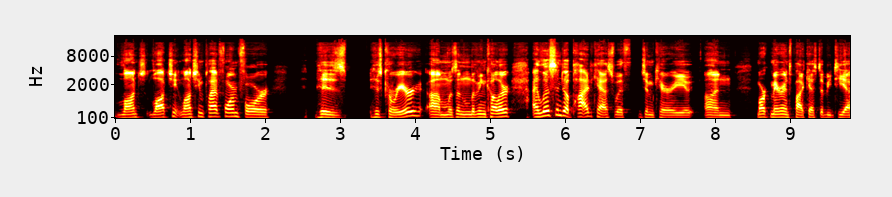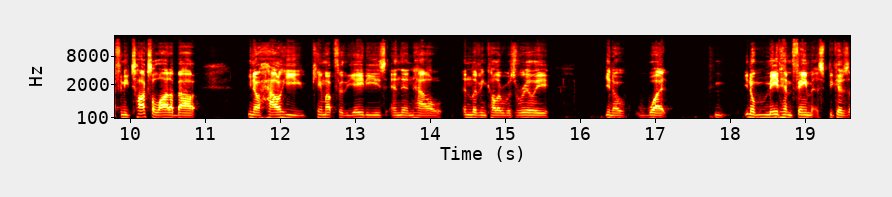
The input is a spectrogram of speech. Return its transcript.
launch launching launching platform for his his career. Um, was in Living Color. I listened to a podcast with Jim Carrey on Marc Maron's podcast WTF, and he talks a lot about you know how he came up through the '80s, and then how in Living Color was really, you know, what you know made him famous because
